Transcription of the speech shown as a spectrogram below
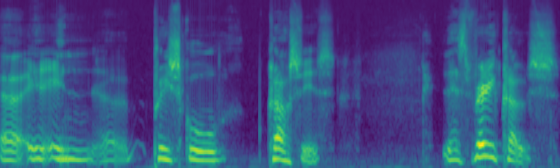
uh, in, uh, preschool classes. That's very close.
